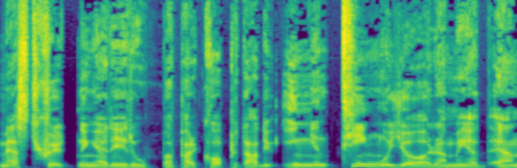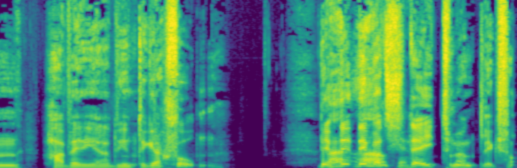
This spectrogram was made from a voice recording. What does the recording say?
mest skjutningar i Europa per capita, hade ju ingenting att göra med en havererad integration. Det, Ah, det, det var ah, ett statement liksom.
